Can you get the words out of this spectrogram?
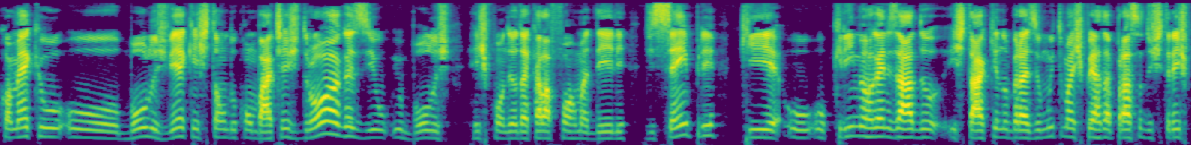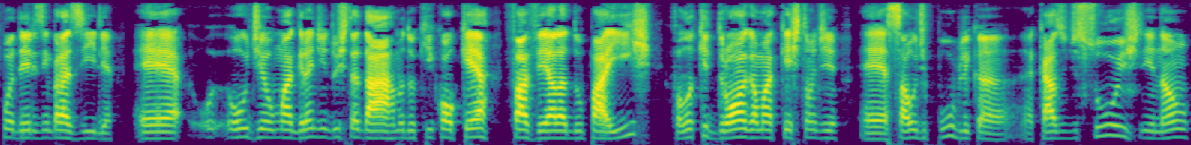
como é que o, o Boulos vê a questão do combate às drogas e o, e o Boulos respondeu daquela forma dele de sempre, que o, o, crime organizado está aqui no Brasil muito mais perto da Praça dos Três Poderes em Brasília, é, ou de uma grande indústria da arma do que qualquer favela do país. Falou que droga é uma questão de é, saúde pública, é caso de SUS e não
